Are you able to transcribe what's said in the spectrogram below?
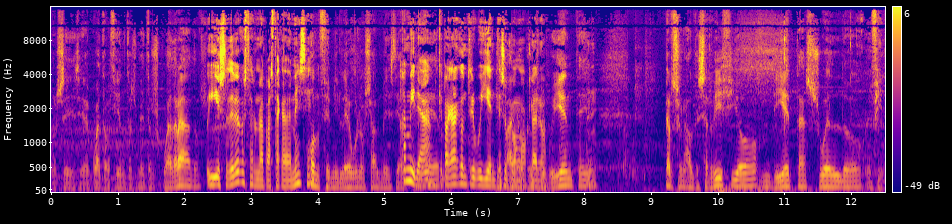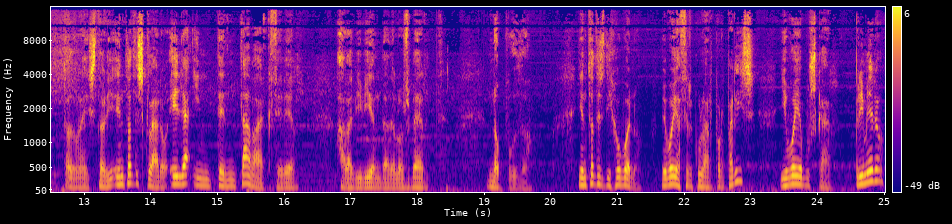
no sé, si era 400 metros cuadrados. Y eso debe costar una pasta cada mes, ¿eh? 11.000 euros al mes de Ah, mira, alquiler, que paga el contribuyente, que paga supongo, el claro. Mm. Personal de servicio, dietas, sueldo, en fin, toda una historia. Entonces, claro, ella intentaba acceder a la vivienda de los Bert, no pudo. Y entonces dijo, bueno, me voy a circular por París y voy a buscar, primero,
